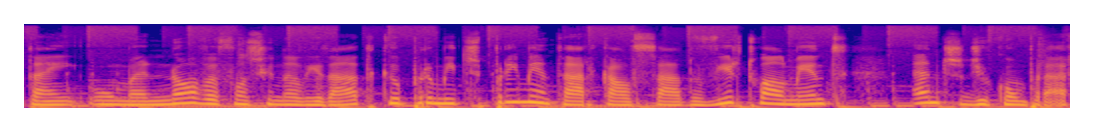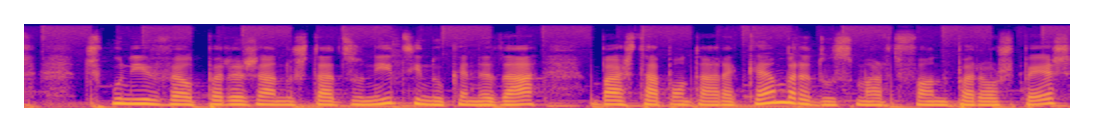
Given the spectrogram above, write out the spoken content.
tem uma nova funcionalidade que permite experimentar calçado virtualmente antes de o comprar. Disponível para já nos Estados Unidos e no Canadá, basta apontar a câmara do smartphone para os pés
